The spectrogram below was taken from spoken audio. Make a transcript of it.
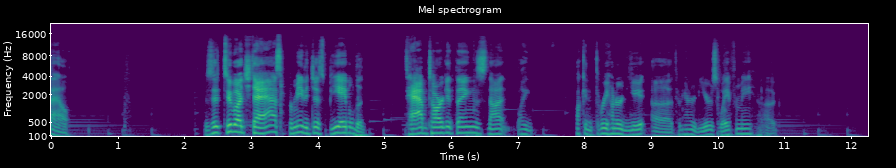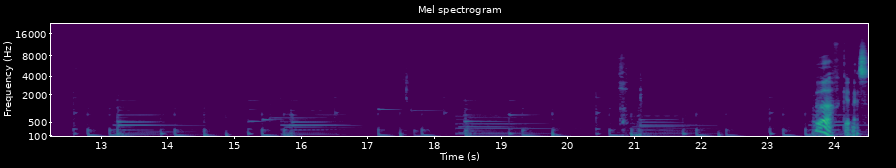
The hell? Is it too much to ask for me to just be able to tab target things, not like fucking 300 ye uh 300 years away from me? Uh, Oh, goodness.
